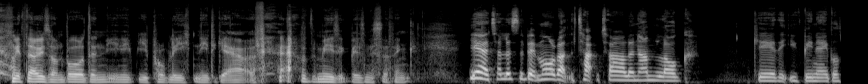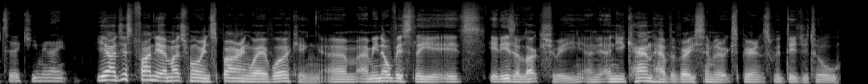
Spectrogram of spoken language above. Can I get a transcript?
with those on board, then you, you probably need to get out of, out of the music business. I think. Yeah, tell us a bit more about the tactile and analog gear that you've been able to accumulate. Yeah, I just find it a much more inspiring way of working. Um, I mean, obviously, it's it is a luxury, and, and you can have a very similar experience with digital,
